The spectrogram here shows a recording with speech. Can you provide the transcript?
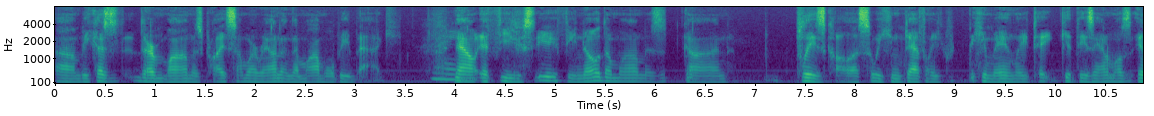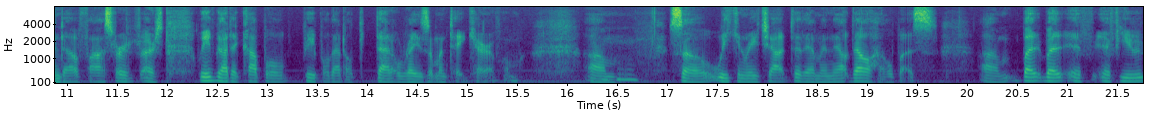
um, because their mom is probably somewhere around, and the mom will be back. Right. Now, if you if you know the mom is gone, please call us so we can definitely humanely take get these animals into a foster. Our, we've got a couple people that'll that'll raise them and take care of them, um, mm-hmm. so we can reach out to them and they'll they'll help us. Um, but but if if you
